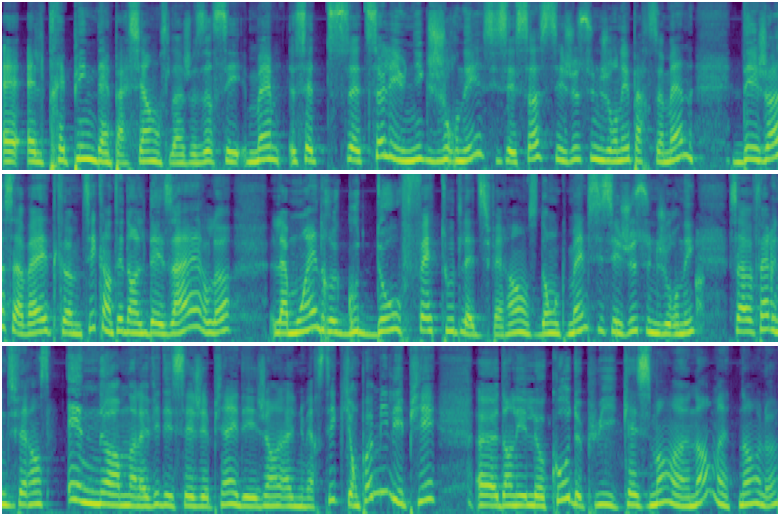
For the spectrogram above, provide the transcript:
elles, elles trépignent d'impatience. Là, je veux dire, c'est même cette, cette seule et unique journée, si c'est ça, si c'est juste une journée par semaine, déjà, ça va être comme, tu sais, quand t'es dans le désert, là, la moindre goutte d'eau fait toute la différence. Donc, même si c'est juste une journée, ça va faire une différence énorme dans la vie des cégepiens et des gens à l'université qui ont pas mis les pieds euh, dans les locaux depuis quasiment un an maintenant, là?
